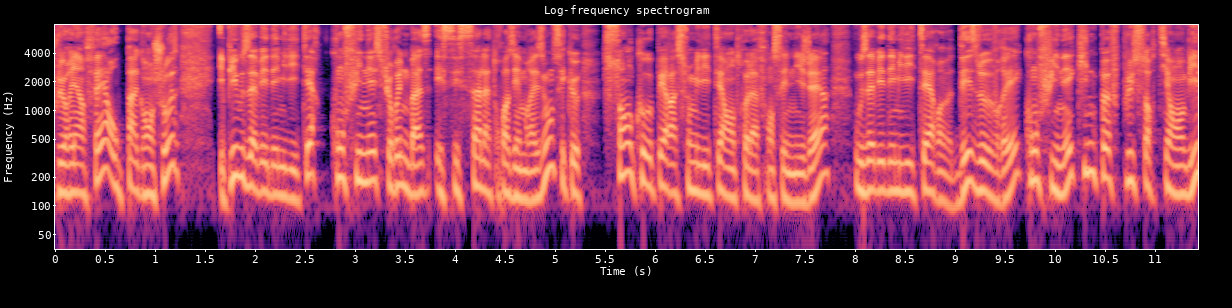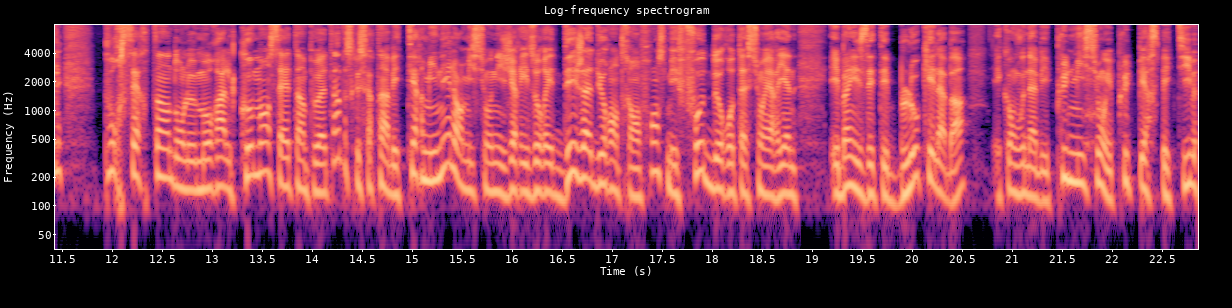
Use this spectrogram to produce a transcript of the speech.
plus rien faire ou pas grand-chose. Et puis vous avez des militaires confinés sur une base. Et c'est ça la troisième raison, c'est que sans coopération militaire entre la France et le Niger, vous avez des militaires désœuvrés, confinés, qui ne peuvent plus sortir en ville. Pour certains dont le moral commence à être un peu atteint, parce que certains avaient terminé leur mission au Niger, ils auraient déjà dû rentrer en France, mais faute de rotation aérienne, eh ben ils étaient bloqués là-bas. Et quand vous n'avez plus de mission et plus de perspective,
